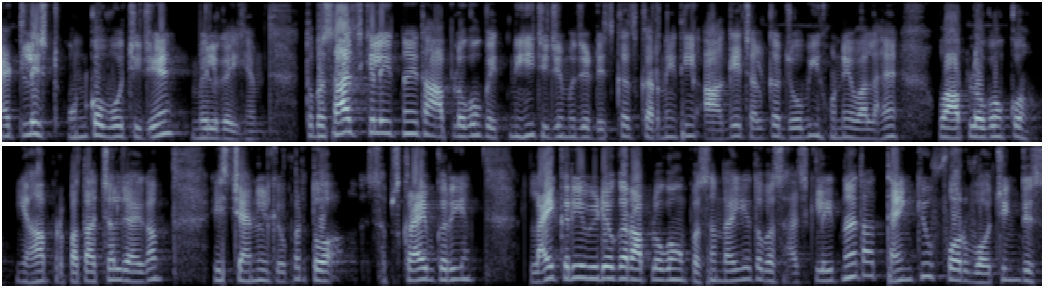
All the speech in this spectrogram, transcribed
एटलीस्ट उनको वो चीज़ें मिल गई हैं। तो बस आज के लिए इतना ही था। आप लोगों को इतनी ही चीज़ें मुझे डिस्कस करनी थी। आगे चलकर जो भी होने वाला है, वो आप लोगों को यहाँ पर पता चल जाएगा इस चैनल के ऊपर। तो सब्सक्राइब करिए लाइक करिए वीडियो अगर आप लोगों को पसंद आई है तो बस आज के लिए इतना ही था। Thank you for watching this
